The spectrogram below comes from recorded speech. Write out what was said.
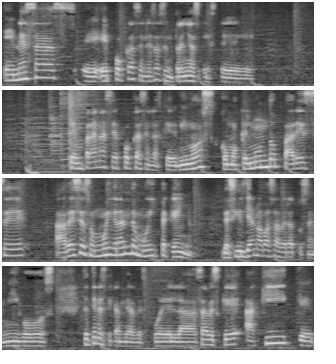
en esas eh, épocas, en esas entrañas, este, tempranas épocas en las que vivimos, como que el mundo parece a veces o muy grande o muy pequeño. Decir, ya no vas a ver a tus amigos, te tienes que cambiar de escuela, ¿sabes qué? Aquí que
